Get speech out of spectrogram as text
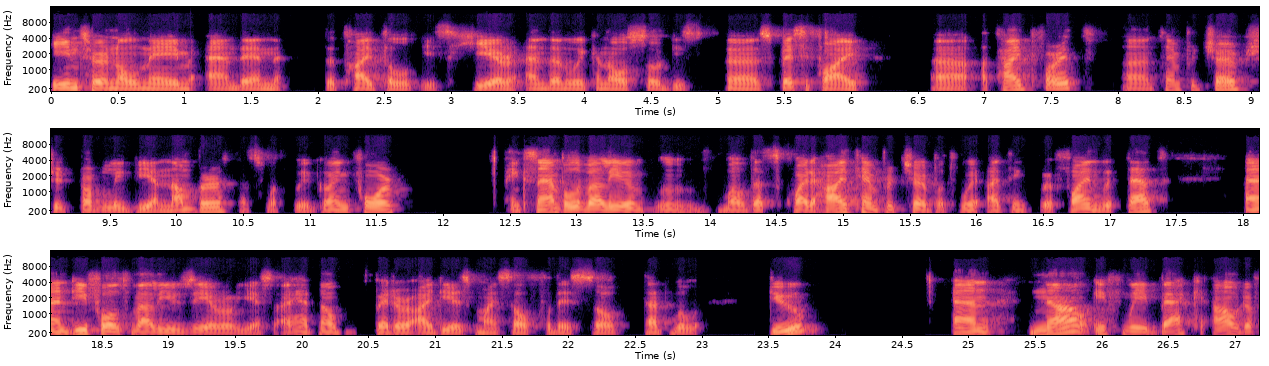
internal name. And then the title is here. And then we can also uh, specify uh, a type for it uh, temperature should probably be a number. That's what we're going for. Example value, mm, well, that's quite a high temperature, but I think we're fine with that. And default value zero, yes, I had no better ideas myself for this, so that will do. And now if we back out of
